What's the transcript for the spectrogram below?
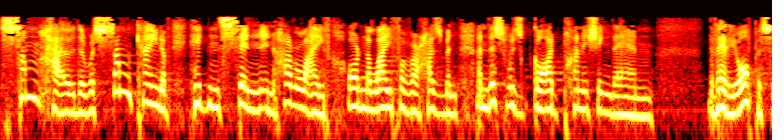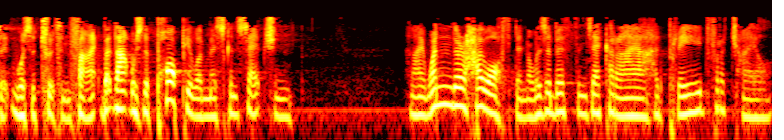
somehow there was some kind of hidden sin in her life or in the life of her husband, and this was God punishing them. The very opposite was the truth, in fact, but that was the popular misconception. And I wonder how often Elizabeth and Zechariah had prayed for a child.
